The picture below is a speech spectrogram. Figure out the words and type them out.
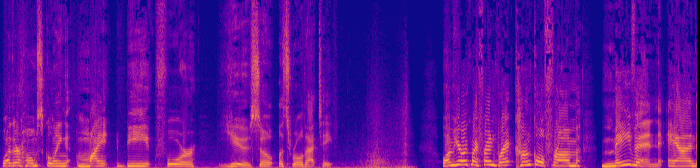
whether homeschooling might be for you. So let's roll that tape. Well i'm here with my friend brett kunkel from maven and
